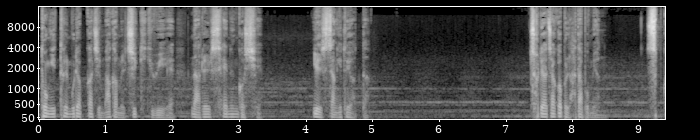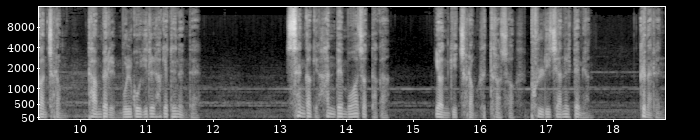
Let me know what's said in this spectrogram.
동이틀 무렵까지 마감을 지키기 위해 나를 세는 것이 일상이 되었다. 철야 작업을 하다 보면 습관처럼 담배를 물고 일을 하게 되는데 생각이 한데 모아졌다가 연기처럼 흐트러져 풀리지 않을 때면 그날은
